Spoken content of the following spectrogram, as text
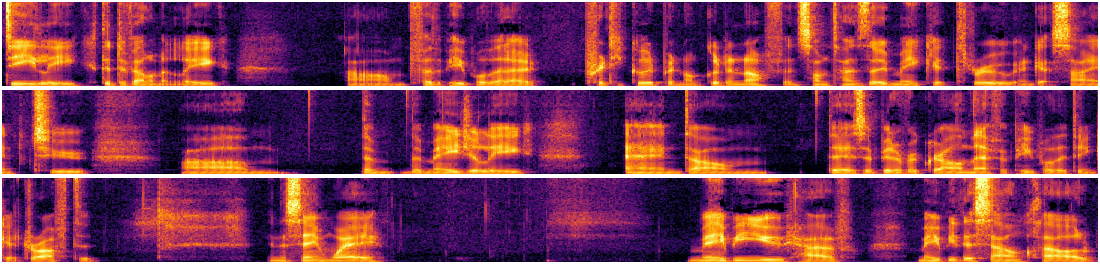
D League, the Development League, um, for the people that are pretty good but not good enough, and sometimes they make it through and get signed to um, the the major league, and um, there's a bit of a ground there for people that didn't get drafted. In the same way, maybe you have maybe the SoundCloud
